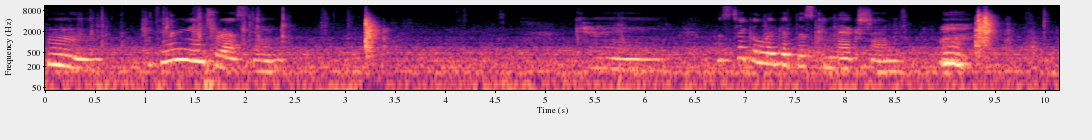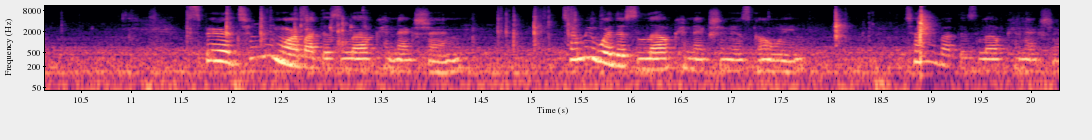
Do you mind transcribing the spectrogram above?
Hmm. Very interesting. Okay. Let's take a look at this connection. Spirit, tell me more about this love connection. Tell me where this love connection is going. Tell me about this love connection.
